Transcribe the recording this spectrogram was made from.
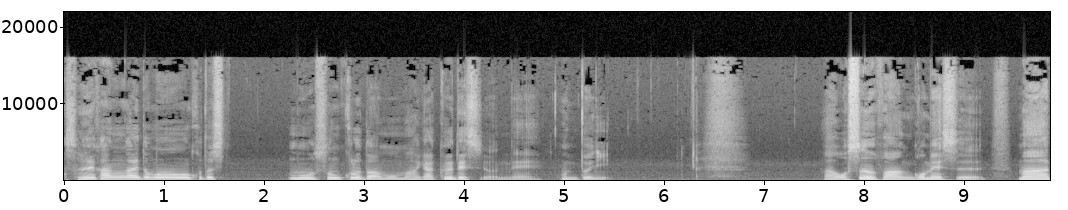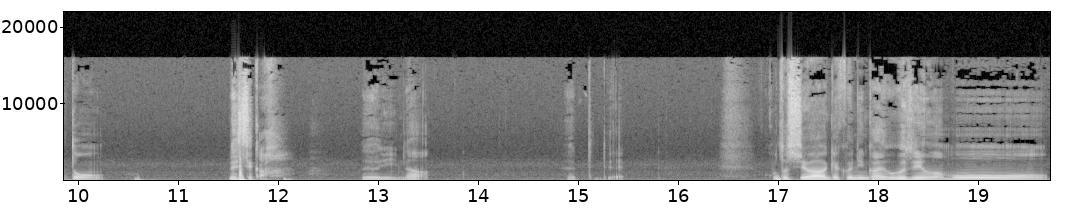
それ考えるともう今年、もうその頃とはもう真逆ですよね。本当に。あ、オスのファン、ゴメス、マートン、メッセか。の4人な、やってて。今年は逆に外国人はも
